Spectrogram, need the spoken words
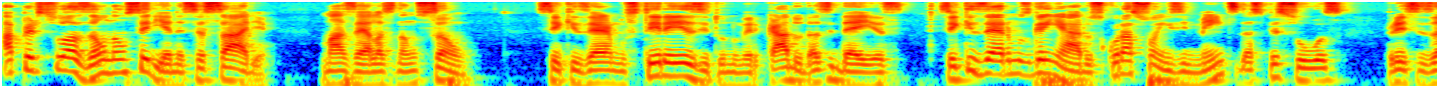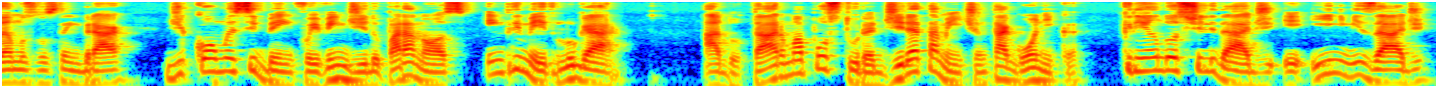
a persuasão não seria necessária, mas elas não são. Se quisermos ter êxito no mercado das ideias, se quisermos ganhar os corações e mentes das pessoas, precisamos nos lembrar de como esse bem foi vendido para nós em primeiro lugar. Adotar uma postura diretamente antagônica, criando hostilidade e inimizade,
